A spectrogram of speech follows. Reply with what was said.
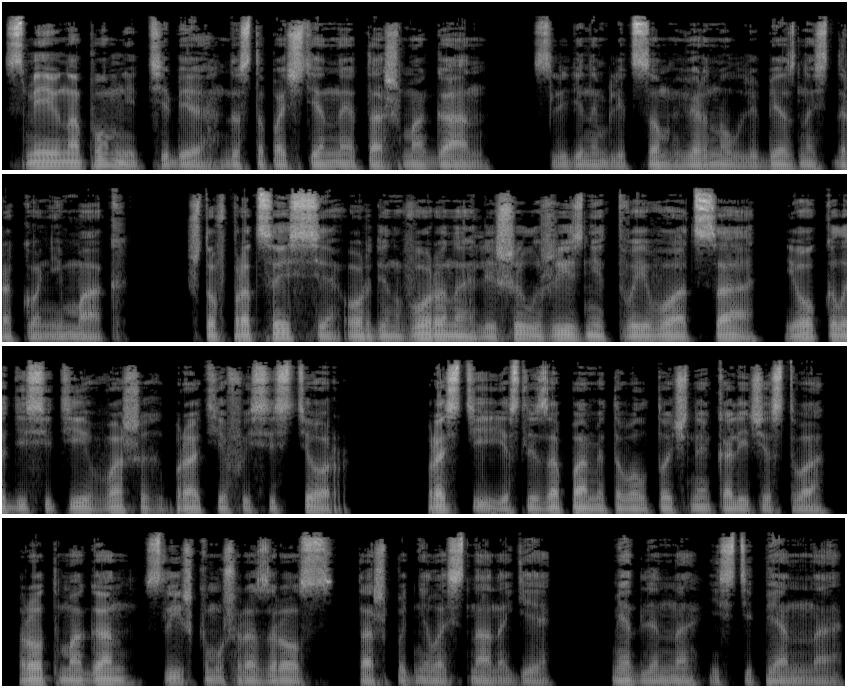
«Смею напомнить тебе, достопочтенная Ташмаган, с ледяным лицом вернул любезность драконий маг. «Что в процессе Орден Ворона лишил жизни твоего отца и около десяти ваших братьев и сестер. Прости, если запамятовал точное количество. Род Маган слишком уж разрос». Таш поднялась на ноги, медленно и степенно.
